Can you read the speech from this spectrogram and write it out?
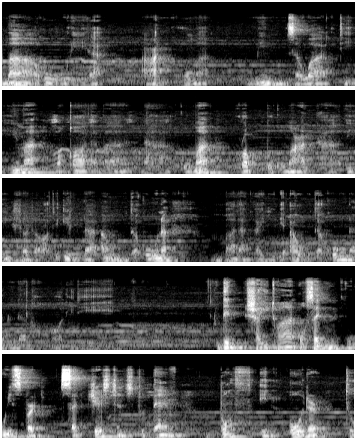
ما أوري عنهما min zawatihima wa qala ma nahakuma rabbukuma an hadhihi shajarati illa an takuna malakaini aw takuna min al then shaitan or satan whispered suggestions to them both in order to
